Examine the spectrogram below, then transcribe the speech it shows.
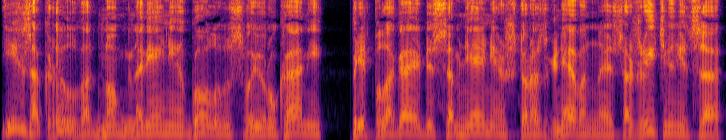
и закрыл в одно мгновение голову свою руками, предполагая без сомнения, что разгневанная сожительница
